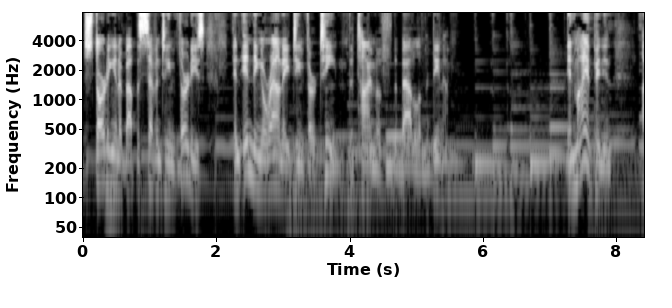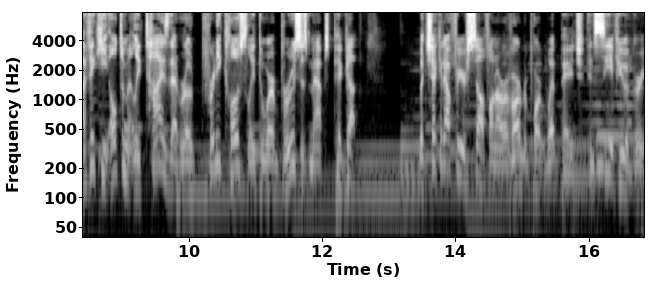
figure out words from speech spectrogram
starting in about the 1730s and ending around 1813, the time of the Battle of Medina. In my opinion, I think he ultimately ties that road pretty closely to where Bruce's maps pick up. But check it out for yourself on our Rivard Report webpage and see if you agree.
